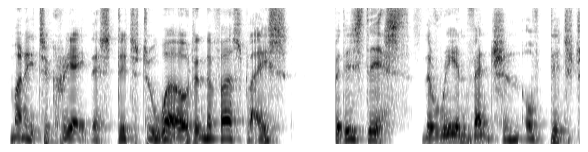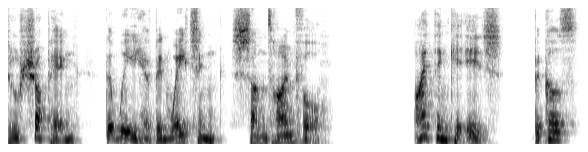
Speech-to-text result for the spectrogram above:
money to create this digital world in the first place. But is this the reinvention of digital shopping that we have been waiting some time for? I think it is. Because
